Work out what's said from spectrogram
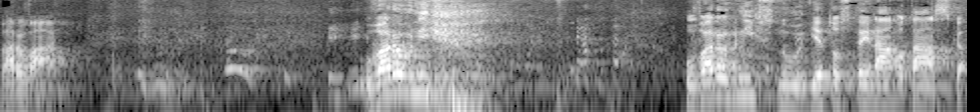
varování. U varovných, u varovných snů je to stejná otázka.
